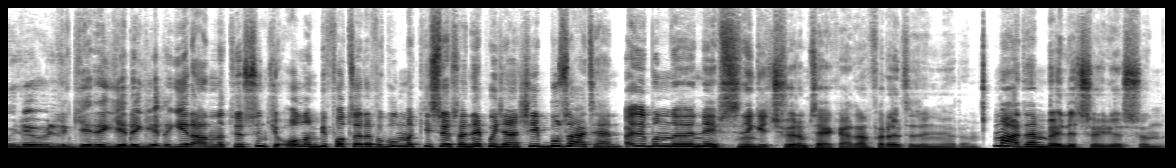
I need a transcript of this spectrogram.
öyle öyle geri geri geri geri anlatıyorsun ki oğlum bir fotoğrafı bulmak istiyorsan yapacağın şey bu zaten. Hadi bunların hepsini geçiyorum tekrardan Fırat'a dönüyorum. Madem böyle söylüyorsun.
